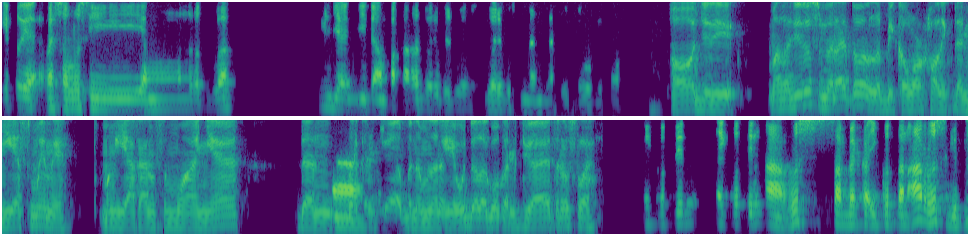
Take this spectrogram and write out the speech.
itu ya resolusi yang menurut gue menjadi dampak karena 2019 itu gitu. Oh, jadi Mas Haji itu sebenarnya itu lebih ke workaholic dan yes man ya, mengiyakan semuanya dan nah, bekerja benar-benar ya udahlah gue kerja ya terus lah. Ikutin ikutin arus sampai keikutan arus gitu.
